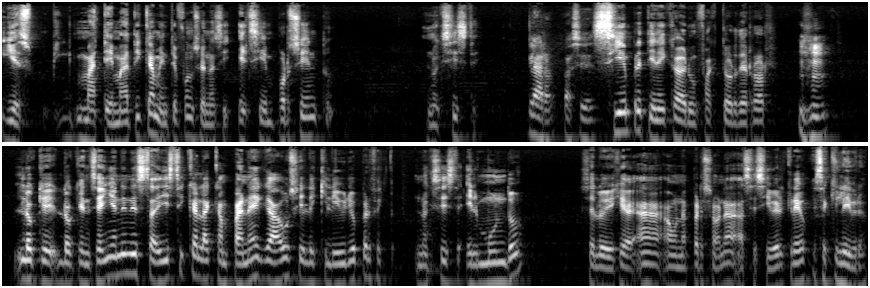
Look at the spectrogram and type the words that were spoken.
y es matemáticamente funciona así, el 100% no existe. Claro, así es. Siempre tiene que haber un factor de error. lo, que, lo que enseñan en estadística, la campana de Gauss y el equilibrio perfecto, no existe. El mundo, se lo dije a, una persona, a Cecibel creo. Es equilibrio.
